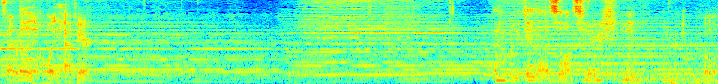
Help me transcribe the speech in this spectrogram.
Is that really all we have here? Oh my god, that's all it's here. Yeah. Alright, cool.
